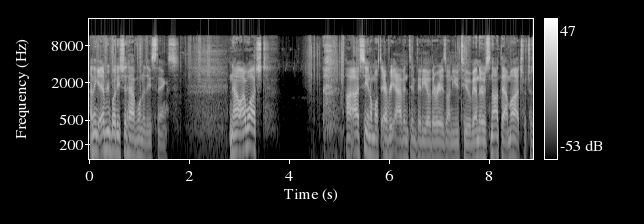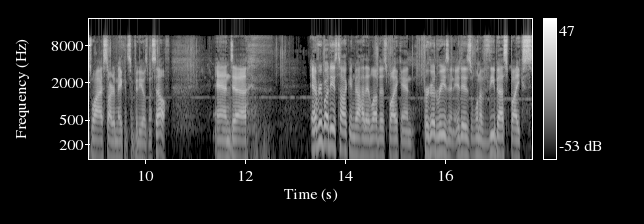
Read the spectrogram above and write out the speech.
I think everybody should have one of these things. Now I watched. I've seen almost every Aventon video there is on YouTube, and there's not that much, which is why I started making some videos myself. And uh, everybody is talking about how they love this bike, and for good reason. It is one of the best bikes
